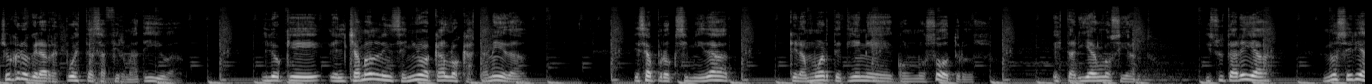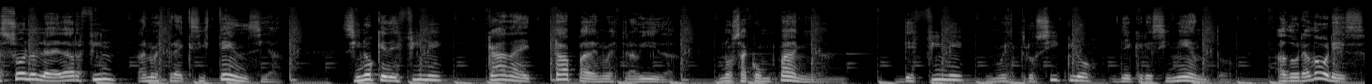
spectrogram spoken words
Yo creo que la respuesta es afirmativa. Y lo que el chamán le enseñó a Carlos Castaneda, esa proximidad que la muerte tiene con nosotros, estaría en lo cierto. Y su tarea no sería solo la de dar fin a nuestra existencia, sino que define cada etapa de nuestra vida, nos acompaña, define nuestro ciclo de crecimiento. Adoradores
